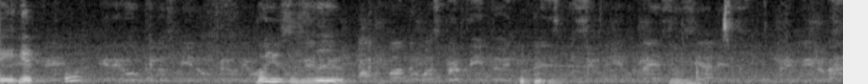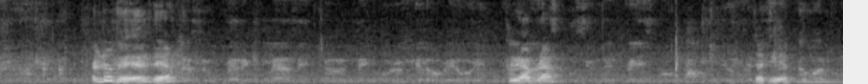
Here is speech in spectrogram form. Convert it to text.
นี่เฮ็ดโอ้บ่อยู่ซื่อ Cuando vas perdiendo en una discusión en redes sociales, primero ๆแล้วเดี๋ยวเดี๋ยว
